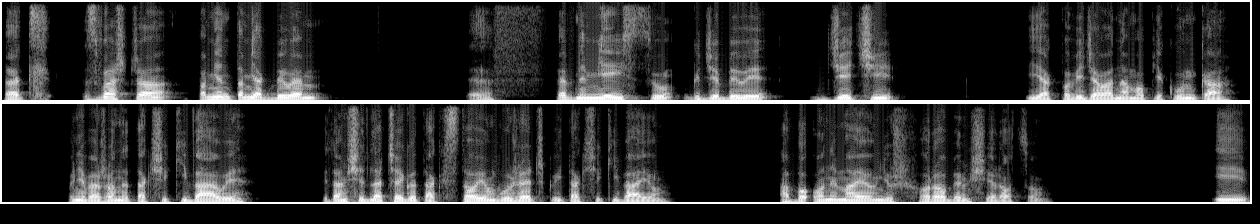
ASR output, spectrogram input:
Tak, zwłaszcza pamiętam, jak byłem e, w pewnym miejscu, gdzie były dzieci i jak powiedziała nam opiekunka, ponieważ one tak się kiwały, pytam się, dlaczego tak stoją w łóżeczku i tak się kiwają. A bo one mają już chorobę sierocą. I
